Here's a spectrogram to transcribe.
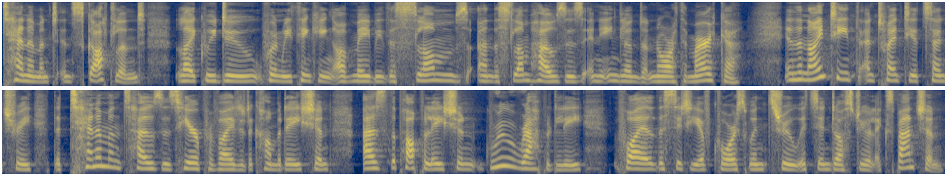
tenement in Scotland like we do when we're thinking of maybe the slums and the slum houses in England and North America. In the 19th and 20th century, the tenement houses here provided accommodation as the population grew rapidly, while the city, of course, went through its industrial expansion.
